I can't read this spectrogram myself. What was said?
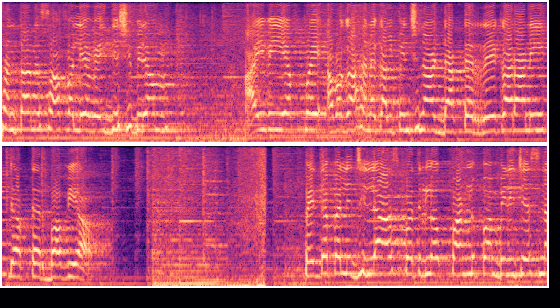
సంతాన సాఫల్య వైద్య శిబిరం. ఐవీఎఫ్ పై అవగాహన కల్పించిన డాక్టర్ రేఖారాణి డాక్టర్ భవ్య. పెద్దపల్లి జిల్లా ఆసుపత్రిలో పండ్లు పంపిణీ చేసిన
